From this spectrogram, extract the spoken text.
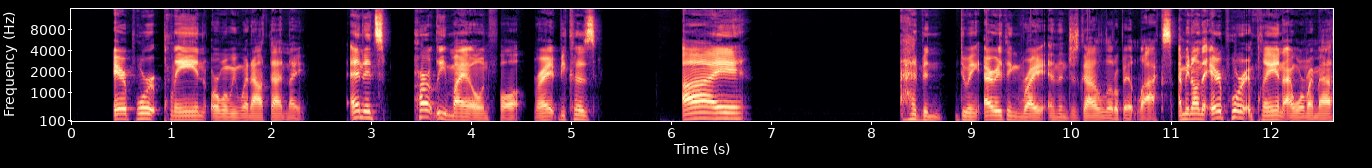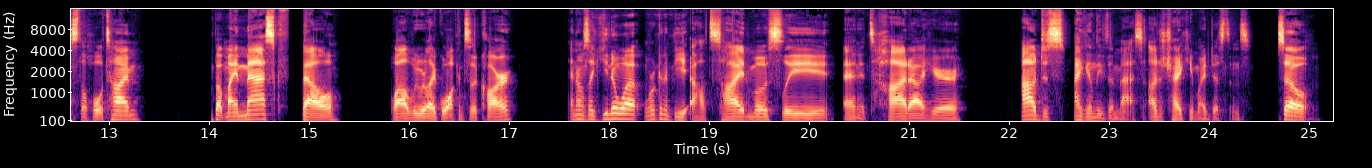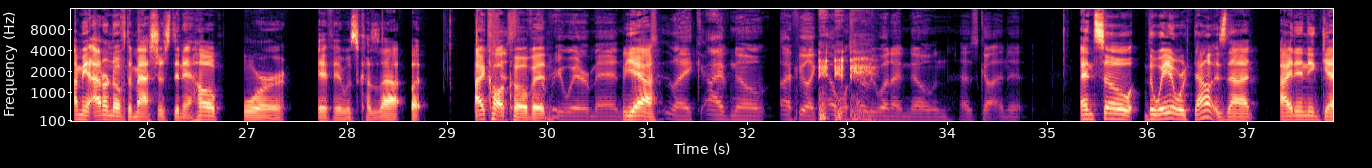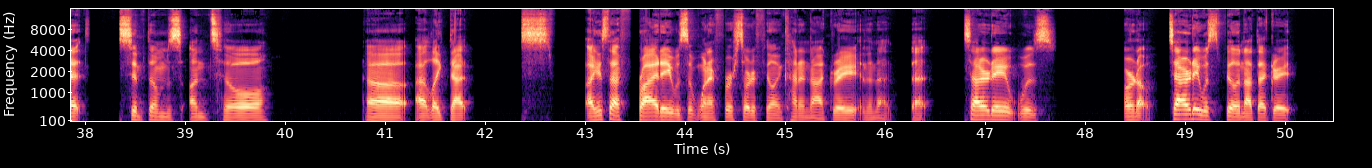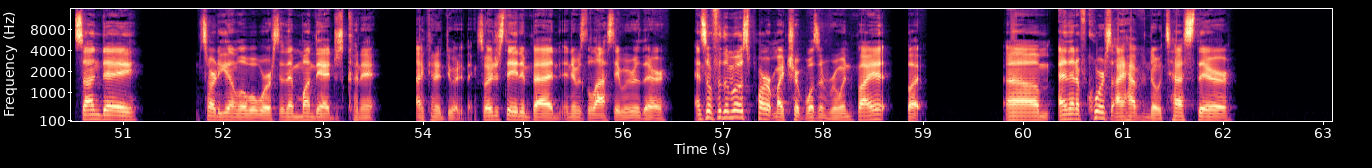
airport, plane, or when we went out that night. And it's partly my own fault, right? Because I had been doing everything right and then just got a little bit lax. I mean, on the airport and plane, I wore my mask the whole time, but my mask fell while we were like walking to the car. And I was like, you know what? We're going to be outside mostly and it's hot out here. I'll just, I can leave the mask. I'll just try to keep my distance. So, I mean, I don't know if the mask just didn't help or if it was because of that, but I caught COVID. everywhere, man. Yeah. It's like I've known. I feel like almost everyone I've known has gotten it. And so the way it worked out is that I didn't get symptoms until uh at like that I guess that Friday was when I first started feeling kind of not great and then that that Saturday was or no, Saturday was feeling not that great. Sunday started getting a little bit worse and then Monday I just couldn't I couldn't do anything. So I just stayed in bed and it was the last day we were there. And so for the most part my trip wasn't ruined by it, but um and then of course I have no test there.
